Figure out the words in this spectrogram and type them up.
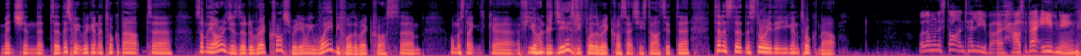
mention that uh, this week we're going to talk about uh, some of the origins of the Red Cross, really. I mean, way before the Red Cross, um, almost like a few hundred years before the Red Cross actually started. Tell us the, the story that you're going to talk about. Well, I'm going to start and tell you about how so that evening,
